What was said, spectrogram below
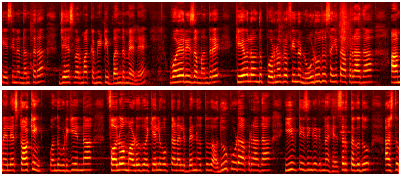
ಕೇಸಿನ ನಂತರ ಜೆ ಎಸ್ ವರ್ಮಾ ಕಮಿಟಿ ಬಂದ ಮೇಲೆ ವಯರಿಸಮ್ ಅಂದರೆ ಕೇವಲ ಒಂದು ಪೋರ್ನೋಗ್ರಫಿನ ನೋಡುವುದು ಸಹಿತ ಅಪರಾಧ, ಆಮೇಲೆ ಸ್ಟಾಕಿಂಗ್ ಒಂದು ಹುಡುಗಿಯನ್ನು ಫಾಲೋ ಮಾಡೋದು, ಆಕೆ ಎಲ್ಲಿ ಹೋಗ್ತಾಳೆ, ಅಲ್ಲಿ ಬೆನ್ನು ಹತ್ತೋದು, ಅದೂ ಕೂಡ ಅಪರಾಧ. ಈವ್ ಟೀಸಿಂಗಿನ ಹೆಸರು ತೆಗೆದು ಅಷ್ಟು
